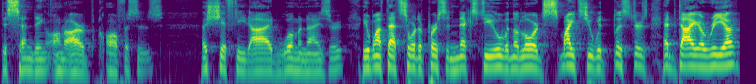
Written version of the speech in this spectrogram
descending on our offices? A shifty eyed womanizer? You want that sort of person next to you when the Lord smites you with blisters and diarrhea?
